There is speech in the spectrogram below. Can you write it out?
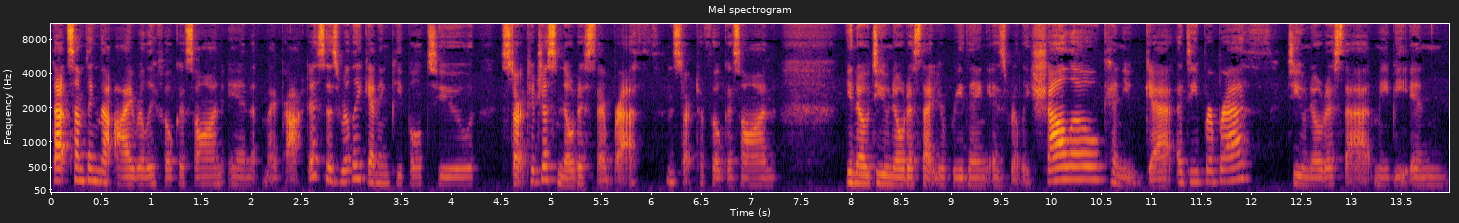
that's something that I really focus on in my practice is really getting people to start to just notice their breath and start to focus on, you know, do you notice that your breathing is really shallow? Can you get a deeper breath? Do you notice that maybe in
